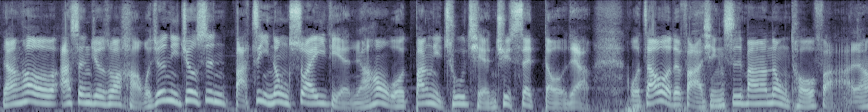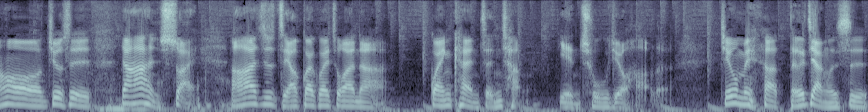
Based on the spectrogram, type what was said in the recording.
然后阿生就说：“好，我觉得你就是把自己弄帅一点，然后我帮你出钱去 settle 这样，我找我的发型师帮他弄头发，然后就是让他很帅，然后他就只要乖乖坐在那观看整场演出就好了。结果没想到得奖的是。”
